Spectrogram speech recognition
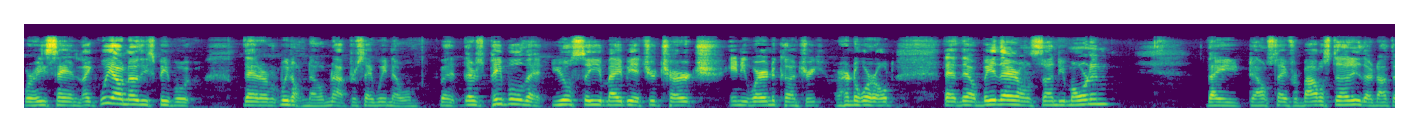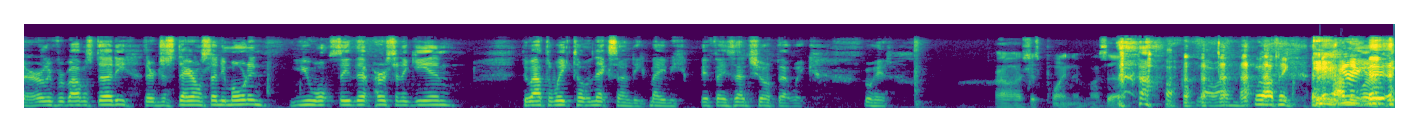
Where he's saying, like we all know these people that are we don't know them, not per se we know them, but there's people that you'll see maybe at your church anywhere in the country or in the world that they'll be there on Sunday morning. They don't stay for Bible study. They're not there early for Bible study. They're just there on Sunday morning. You won't see that person again throughout the week till the next Sunday, maybe if they to show up that week. Go ahead. Oh, I was just pointing at myself. No, I'm, Well, I think. I think we're- you're,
